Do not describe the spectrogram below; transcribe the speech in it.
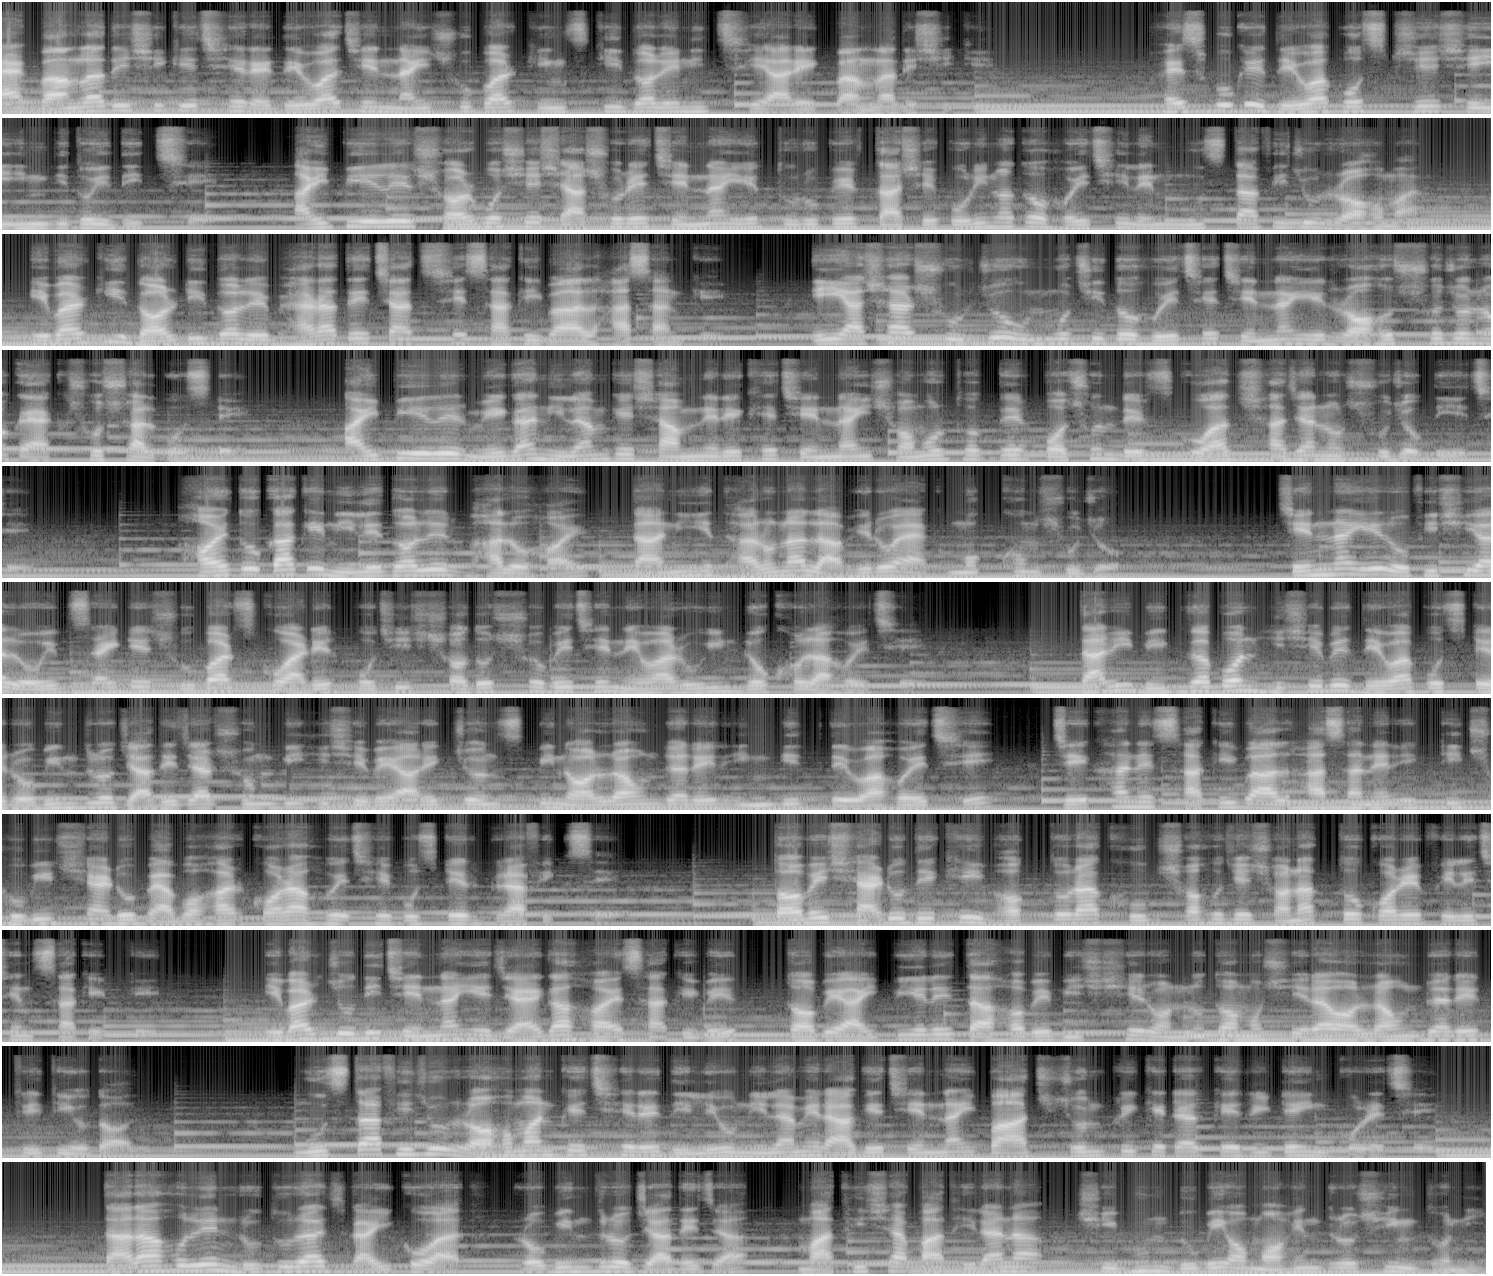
এক বাংলাদেশিকে ছেড়ে দেওয়া চেন্নাই সুপার কিংস কি দলে নিচ্ছে আরেক বাংলাদেশিকে। ফেসবুকে দেওয়া পোস্টে সেই ইঙ্গিতই দিচ্ছে। আইপিএলের সর্বশেষ আসরে চেন্নাইয়ের তুরুপের তাসে পরিণত হয়েছিলেন মুস্তাফিজুর রহমান। এবার কি দলটি দলে ভেড়াতে চাচ্ছে সাকিব আল হাসানকে? এই আশার সূর্য উন্মোচিত হয়েছে চেন্নাইয়ের রহস্যজনক এক সোশ্যাল পোস্টে। আইপিএলের মেগা নিলামকে সামনে রেখে চেন্নাই সমর্থকদের পছন্দের স্কোয়াড সাজানোর সুযোগ দিয়েছে। হয়তো কাকে নিলে দলের ভালো হয়, তা নিয়ে ধারণা লাভেরও এক মোক্ষম সুযোগ। চেন্নাইয়ের অফিসিয়াল ওয়েবসাইটে সুপার স্কোয়াডের পঁচিশ সদস্য বেছে নেওয়ার উইন্ডো খোলা হয়েছে। তারই বিজ্ঞাপন হিসেবে দেওয়া পোস্টে রবীন্দ্র জাদেজার সঙ্গী হিসেবে আরেকজন স্পিন অলরাউন্ডারের ইঙ্গিত দেওয়া হয়েছে যেখানে সাকিব আল হাসানের একটি ছবির শ্যাডো ব্যবহার করা হয়েছে পোস্টের গ্রাফিক্সে তবে শ্যাডো দেখেই ভক্তরা খুব সহজে শনাক্ত করে ফেলেছেন সাকিবকে। এবার যদি চেন্নাইয়ে জায়গা হয় সাকিবের, তবে আইপিএলে তা হবে বিশ্বের অন্যতম সেরা অলরাউন্ডারের তৃতীয় দল। মুস্তাফিজুর রহমানকে ছেড়ে দিলেও নিলামের আগে চেন্নাই পাঁচজন ক্রিকেটারকে রিটেইন করেছে। তারা হলেন ঋতুরাজ গাইকোয়াদ রবীন্দ্র জাদেজা মাথিসা পাথিরানা শিভুম দুবে ও মহেন্দ্র সিং ধোনি।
